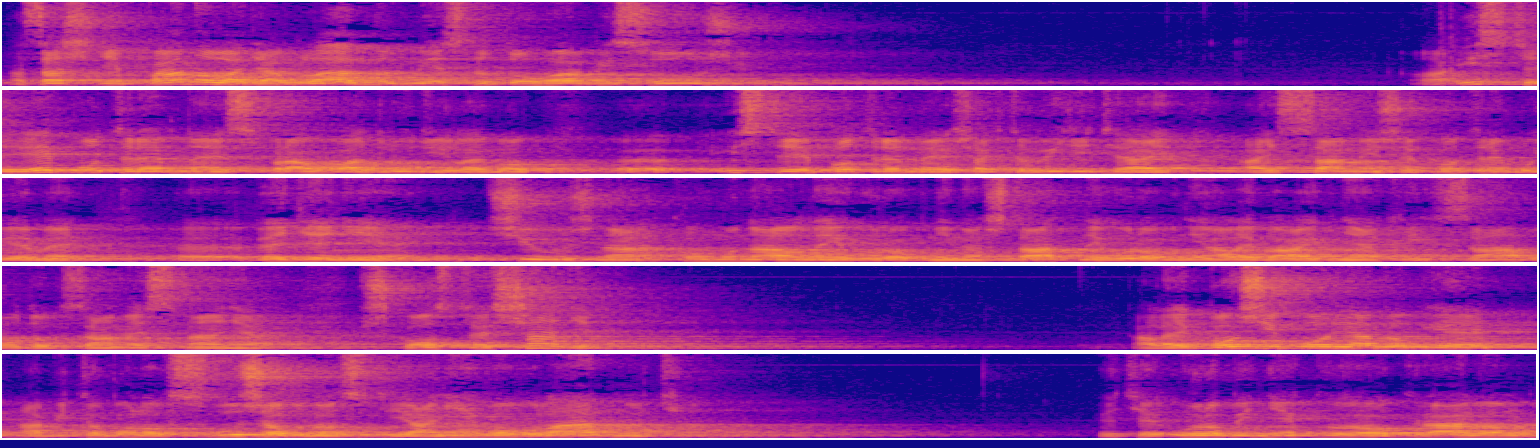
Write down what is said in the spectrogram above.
a začne panovať a vládnuť miesto toho, aby slúžil. A iste je potrebné spravovať ľudí, lebo e, iste je potrebné, však to vidíte aj, aj sami, že potrebujeme e, vedenie, či už na komunálnej úrovni, na štátnej úrovni, alebo aj v nejakých závodoch, zamestnaniach, v školstve, všade. Ale Boží poriadok je, aby to bolo v služobnosti a nie vo vládnutí. Viete, urobiť niekoho kráľom, e,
